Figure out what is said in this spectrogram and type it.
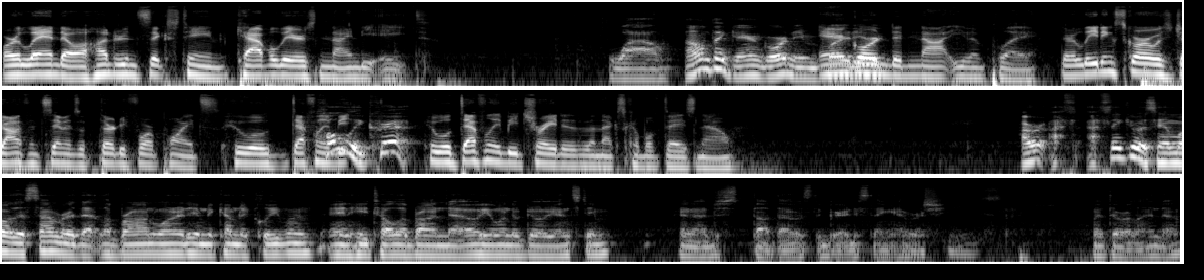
Orlando 116, Cavaliers 98. wow i don't think aaron gordon even Aaron played Gordon either. did not even play. Their leading scorer was Jonathan Simmons with 34 points, who will definitely holy be crap who will definitely be traded in the next couple of days now. I, I th- I think it was him over the summer that LeBron wanted him to come to Cleveland, and he told LeBron no, he wanted to go against him, and I just thought that was the greatest thing ever. Jeez. Went to Orlando.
